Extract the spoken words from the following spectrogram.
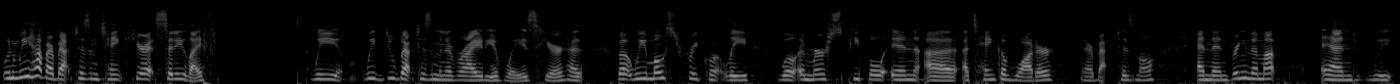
When we have our baptism tank here at City Life, we, we do baptism in a variety of ways here, but we most frequently will immerse people in a, a, tank of water in our baptismal and then bring them up. And we,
